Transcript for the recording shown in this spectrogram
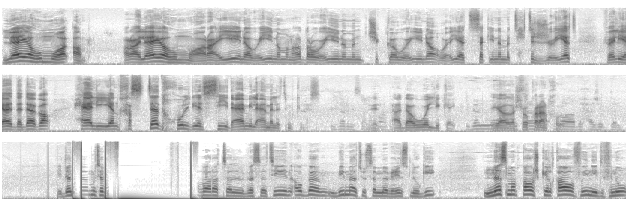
لا يهمها الأمر. راه لا يهمها راه عيينا وعيينا من هضروا وعيينا من تشكى وعيينا وعيات الساكنه ما تحتج عيات فلهذا دابا حاليا خص التدخل ديال السيد عامل عملة مكناس. هذا هو اللي كاين يلا، شكراً خويا. واضحه جدا اذا مقبره البساتين أو بما تسمى بعين سلوكي الناس ما بقاوش كيلقاو فين يدفنوا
